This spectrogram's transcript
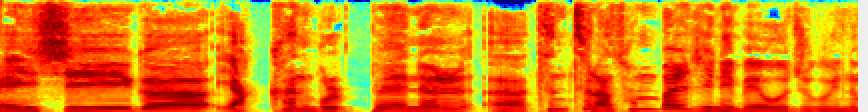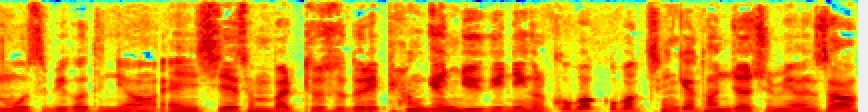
NC가 약한 불펜을 아, 튼튼한 선발진이 메워주고 있는 모습이거든요. NC의 선발 투수들이 평균 6이닝을 꼬박꼬박 챙겨 던져주면서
